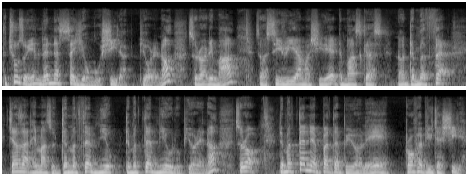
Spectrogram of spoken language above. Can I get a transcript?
တချို့ဆိုရင်လက်နက်ဆက်ယုံကိုရှိတာပြောတယ်နော်ဆိုတော့ဒီမှာဆိုတော့ဆီးရီးယားမှာရှိတဲ့ Damascus နော် Damascus ကျမ်းစာထဲမှာဆို Damascus မြို့ Damascus မြို့လို့ပြောတယ်နော်ဆိုတော့ Damascus နဲ့ပတ်သက်ပြီးတော့လေ prophet ပြုချက်ရှိတယ်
